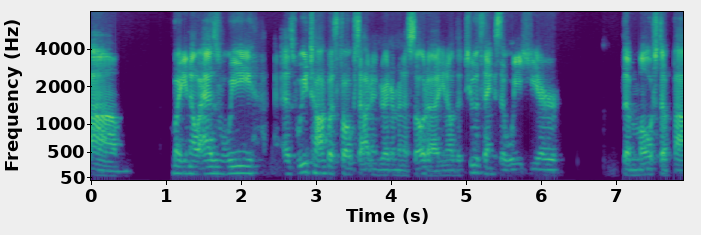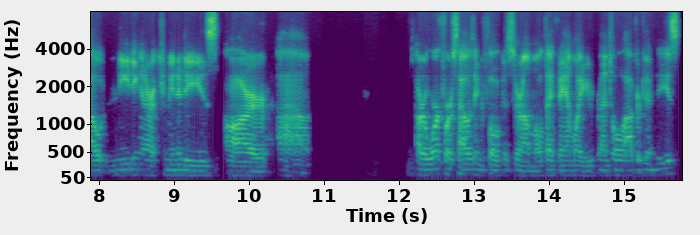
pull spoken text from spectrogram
Um, but you know, as we as we talk with folks out in Greater Minnesota, you know, the two things that we hear the most about needing in our communities are uh, our workforce housing focused around multifamily rental opportunities,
